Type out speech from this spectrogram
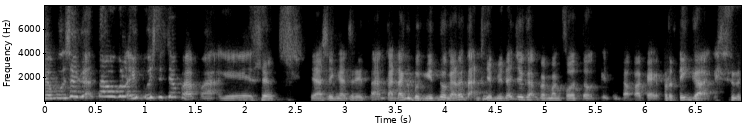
Ya Bu, saya nggak tahu kalau ibu istrinya bapak gitu. Ya singkat cerita, kadang begitu karena tak diaminnya juga memang foto gitu, nggak pakai bertiga gitu.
